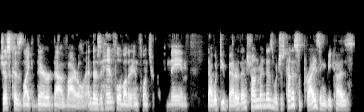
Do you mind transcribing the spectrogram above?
just because like they're that viral. And there's a handful of other influencers I can name that would do better than Shawn Mendes, which is kind of surprising because,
